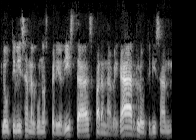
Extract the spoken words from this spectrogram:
lo utilizan algunos periodistas para navegar, lo utilizan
